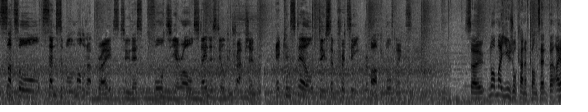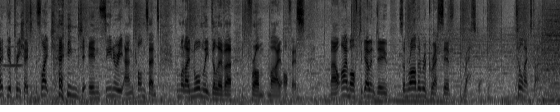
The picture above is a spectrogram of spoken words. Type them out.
subtle, sensible modern upgrades to this 40 year old stainless steel contraption, it can still do some pretty remarkable things. So, not my usual kind of content, but I hope you appreciated the slight change in scenery and content from what I normally deliver from my office. Now, I'm off to go and do some rather regressive resting. Till next time.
